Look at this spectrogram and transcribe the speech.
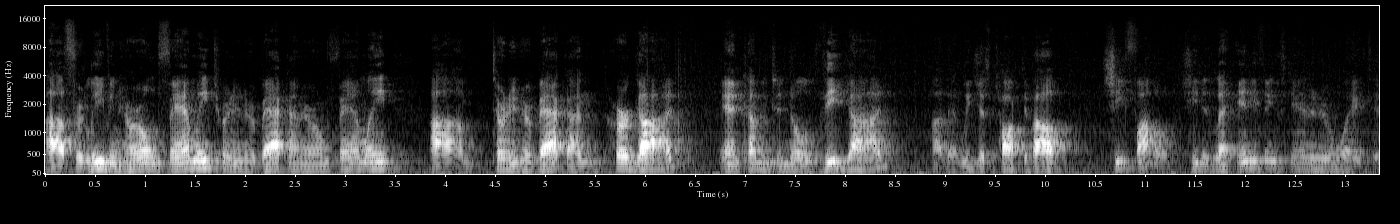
uh, for leaving her own family, turning her back on her own family, um, turning her back on her God, and coming to know the God uh, that we just talked about. She followed. She didn't let anything stand in her way to,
